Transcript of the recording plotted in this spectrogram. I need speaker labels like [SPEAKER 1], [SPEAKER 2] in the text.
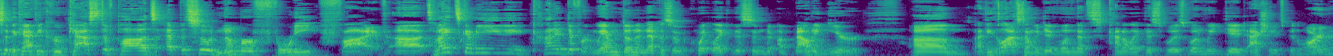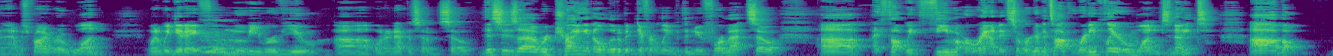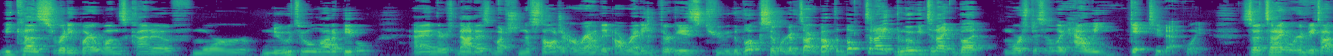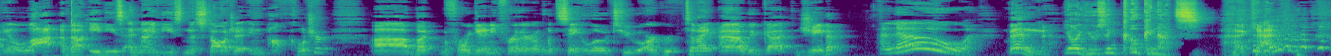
[SPEAKER 1] to the Caffeine Crew cast of pods, episode number 45. Uh, tonight's gonna be kind of different. We haven't done an episode quite like this in about a year. Um, I think the last time we did one that's kind of like this was when we did, actually it's been longer than that, it was probably Rogue One, when we did a full movie review, uh, on an episode. So this is, uh, we're trying it a little bit differently with the new format, so, uh, I thought we'd theme around it. So we're gonna talk Ready Player One tonight. Uh, but because Ready Player One's kind of more new to a lot of people, and there's not as much nostalgia around it already, there is to the book. So we're going to talk about the book tonight, the movie tonight, but more specifically how we get to that point. So tonight we're going to be talking a lot about 80s and 90s nostalgia in pop culture. Uh, but before we get any further, let's say hello to our group tonight. Uh, we've got Jada,
[SPEAKER 2] Hello.
[SPEAKER 1] Ben,
[SPEAKER 3] You're using coconuts.
[SPEAKER 1] Kat,
[SPEAKER 4] Hi.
